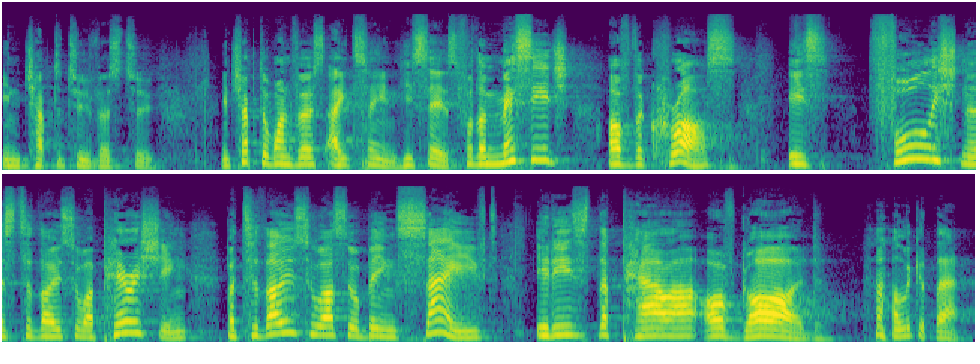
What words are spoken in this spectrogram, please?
in chapter 2, verse 2. In chapter 1, verse 18, he says, For the message of the cross is foolishness to those who are perishing, but to those who are still being saved, it is the power of God. Look at that.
